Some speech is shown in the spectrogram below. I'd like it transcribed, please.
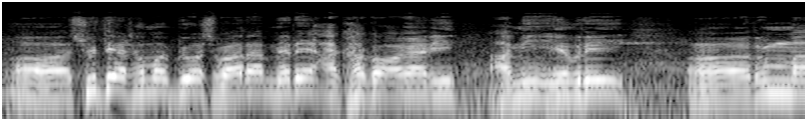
अँ, सुतेको ठाउँमा बेहोस भएर मेरै आँखाको अगाडि हामी एउटै रुममा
